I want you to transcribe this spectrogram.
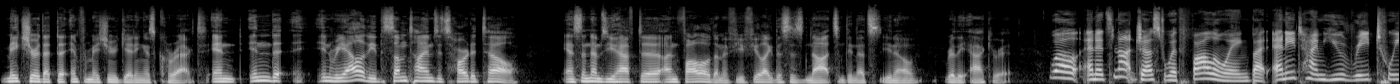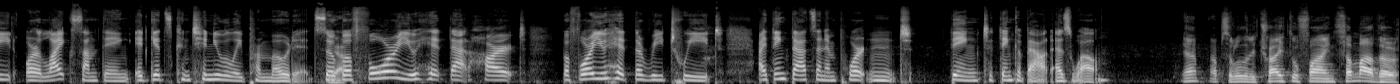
make sure that the information you're getting is correct. And in the in reality, sometimes it's hard to tell, and sometimes you have to unfollow them if you feel like this is not something that's you know really accurate. Well, and it's not just with following, but anytime you retweet or like something, it gets continually promoted. So yeah. before you hit that heart, before you hit the retweet, I think that's an important thing to think about as well. Yeah, absolutely. Try to find some other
